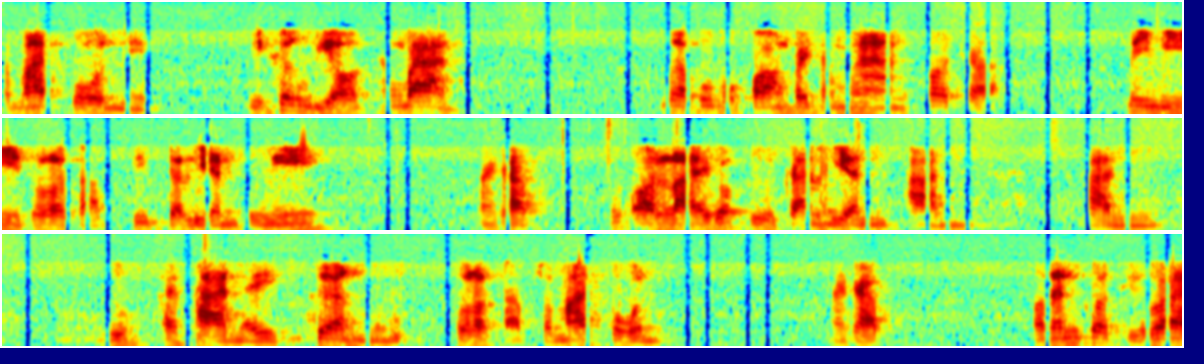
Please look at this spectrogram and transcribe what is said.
สมาร์ทโฟนนี่มีเครื่องเดียวทั้งบ้าน เมื่อผู้ปกครองไปทำงานก็จะไม่มีโทรศัพท์ที่จะเรียนตรงนี้นะครับ ซึ่งออนไลน์ก็คือการเรียนผ่านผ่านยุคผ่านในเครื่องโทรศัพท์สมาร์ทโฟนนะครับ เพราะฉะนั้นก็ถือว่า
